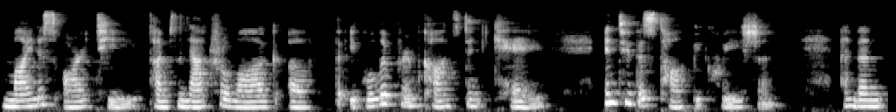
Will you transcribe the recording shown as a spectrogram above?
minus RT times the natural log of the equilibrium constant K into this top equation. And then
